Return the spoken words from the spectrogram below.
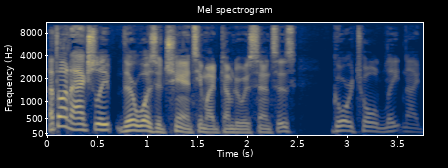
I thought actually there was a chance he might come to his senses, Gore told Late Night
